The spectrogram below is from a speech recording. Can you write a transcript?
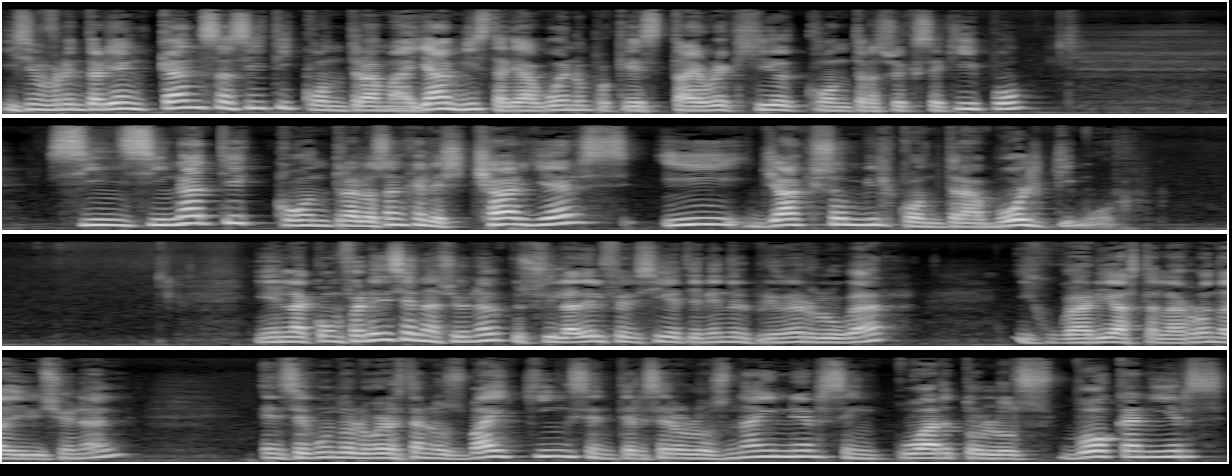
y se enfrentarían Kansas City contra Miami, estaría bueno porque es Tyreek Hill contra su ex equipo. Cincinnati contra Los Ángeles Chargers y Jacksonville contra Baltimore. Y en la conferencia nacional, pues Filadelfia sigue teniendo el primer lugar y jugaría hasta la ronda divisional. En segundo lugar están los Vikings, en tercero los Niners, en cuarto los Buccaneers,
